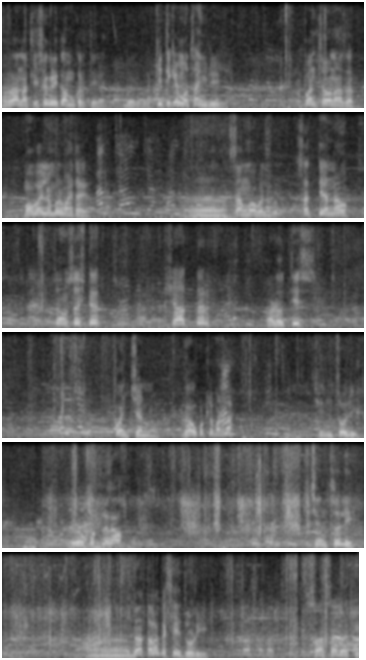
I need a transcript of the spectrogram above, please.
रानातली सगळी कामं करते. का बरं बरं. किती किंमत सांगितली याची? पंचावन्न हजार. मोबाईल नंबर माहीत आहे का? सांग मोबाईल नंबर. सत्त्याण्णव चौसष्ट शहात्तर अडतीस पंच्याण्णव. गाव कुठलं म्हणला? चिंचोली. हे कुठलं गाव? चिंचोली. दाताला कशी आहे जोडी? सहा सहा दाती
